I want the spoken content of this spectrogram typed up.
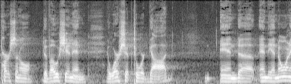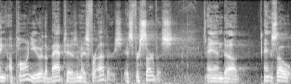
personal devotion and, and worship toward God. And, uh, and the anointing upon you, or the baptism, is for others, it's for service. And, uh, and so,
